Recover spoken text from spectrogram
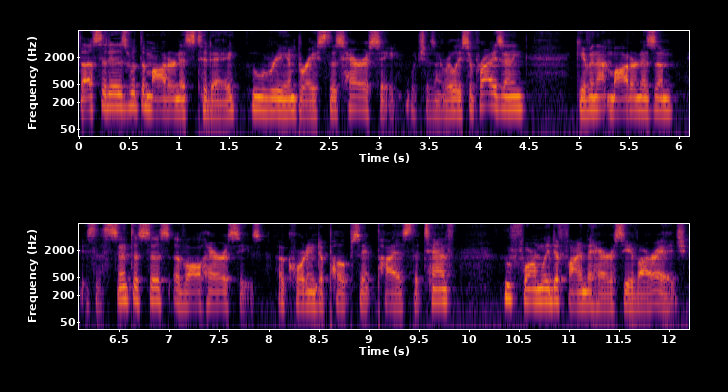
Thus it is with the modernists today who re embrace this heresy, which isn't really surprising, given that modernism is the synthesis of all heresies, according to Pope St. Pius X, who formally defined the heresy of our age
